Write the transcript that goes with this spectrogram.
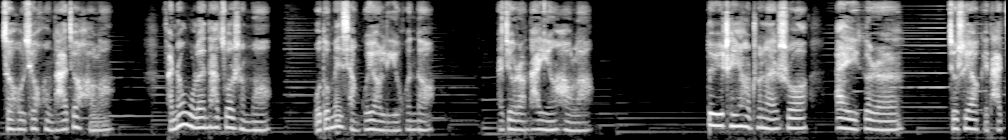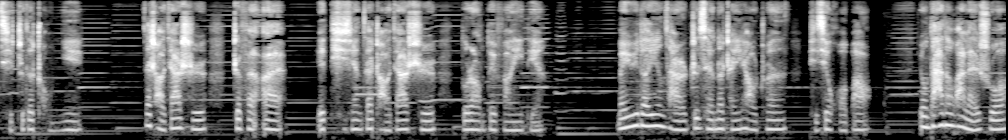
最后去哄他就好了。反正无论他做什么，我都没想过要离婚的，那就让他赢好了。”对于陈小春来说，爱一个人。就是要给他极致的宠溺，在吵架时，这份爱也体现在吵架时多让对方一点。没遇到应采儿之前的陈小春脾气火爆，用他的话来说，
